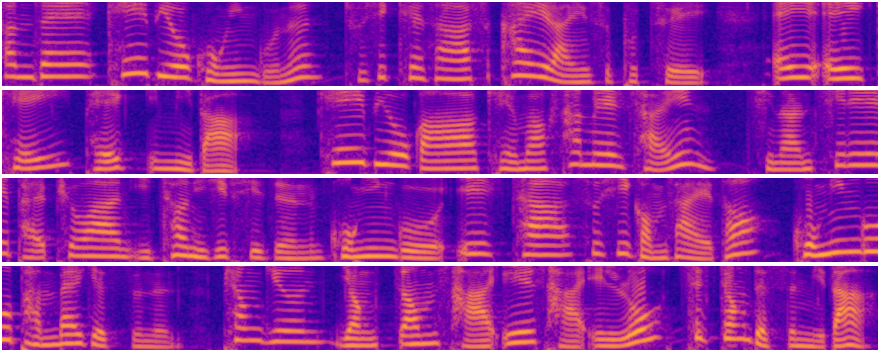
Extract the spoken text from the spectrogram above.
현재 KBO 공인구는 주식회사 스카이라인 스포츠의 AAK 100입니다. KBO가 개막 3일 차인 지난 7일 발표한 2020 시즌 공인구 1차 수시 검사에서 공인구 반발 개수는 평균 0.4141로 측정됐습니다.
